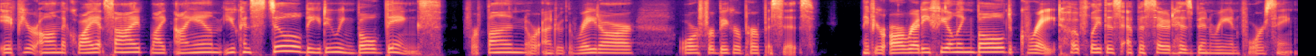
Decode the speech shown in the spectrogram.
If you're on the quiet side like I am, you can still be doing bold things for fun or under the radar or for bigger purposes. If you're already feeling bold, great. Hopefully this episode has been reinforcing.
